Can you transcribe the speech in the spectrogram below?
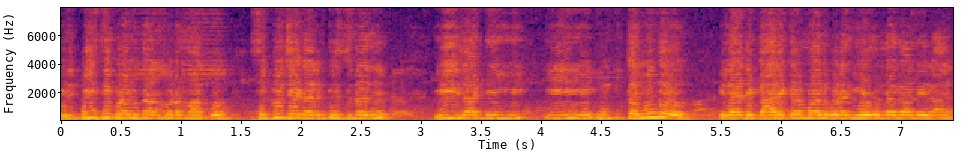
ఇది బీసీ ప్రభుత్వం కూడా మాకు సిగ్గు చేయడం అనిపిస్తున్నది. ఇలాంటి ఈ- ఇంత ఇంకా ముందు ఇలాంటి కార్యక్రమాలు కూడా ఏదున్నా కానీ రా-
